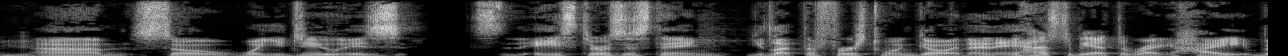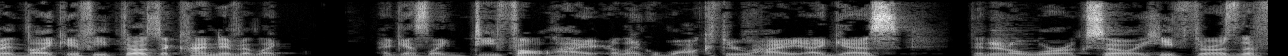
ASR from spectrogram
Mhm. Um. So what you do is Ace throws his thing. You let the first one go, and it has to be at the right height. But like, if he throws it kind of at like, I guess like default height or like walk through height, I guess then it'll work. So he throws the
